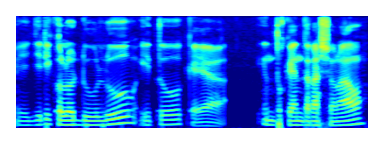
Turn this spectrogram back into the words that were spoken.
Ya, jadi kalau dulu itu kayak untuk yang internasional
